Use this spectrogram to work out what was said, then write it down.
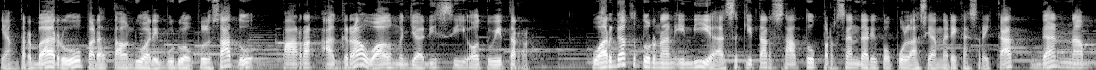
Yang terbaru, pada tahun 2021, Parag Agrawal menjadi CEO Twitter. Warga keturunan India sekitar 1% dari populasi Amerika Serikat dan 6%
